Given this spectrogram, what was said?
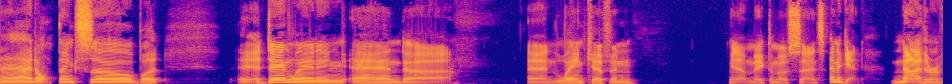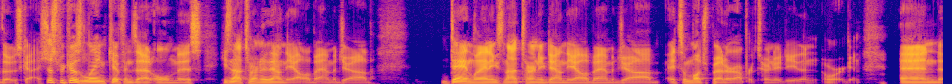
I don't think so, but uh, Dan Lanning and uh, and Lane Kiffin, you know, make the most sense. And again, neither of those guys. Just because Lane Kiffin's at Ole Miss, he's not turning down the Alabama job. Dan Lanning's not turning down the Alabama job. It's a much better opportunity than Oregon. And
